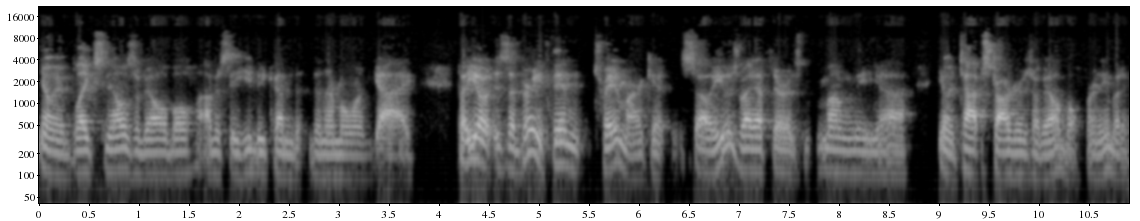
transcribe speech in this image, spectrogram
you know, if Blake Snell's available, obviously he become the number one guy. But you know, it's a very thin trade market, so he was right up there among the uh, you know top starters available for anybody.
